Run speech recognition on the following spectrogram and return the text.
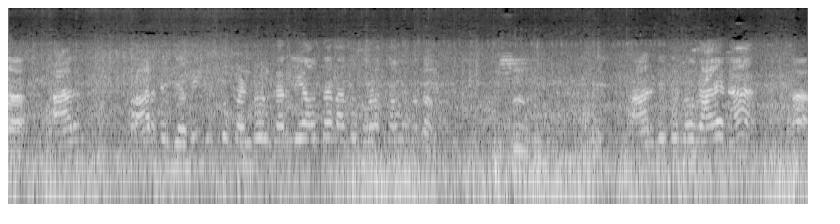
हाँ। बाहर बाहर से जब ही जिसको कंट्रोल कर लिया होता ना तो थोड़ा कम होता। हम्म, बाहर से जो लोग आए ना हाँ।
